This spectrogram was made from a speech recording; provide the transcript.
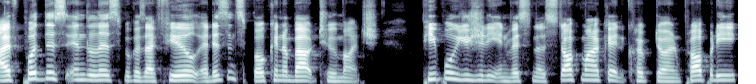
I've put this in the list because I feel it isn't spoken about too much. People usually invest in the stock market, crypto, and property,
